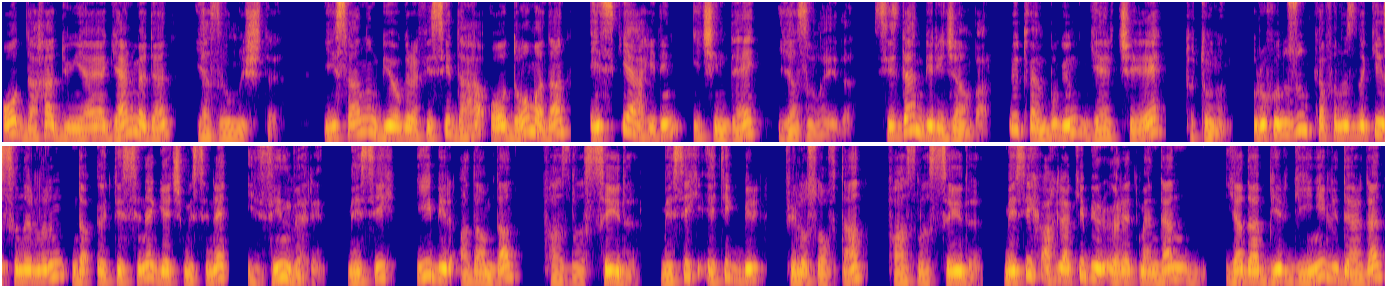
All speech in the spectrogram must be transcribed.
o daha dünyaya gelmeden yazılmıştı. İsa'nın biyografisi daha o doğmadan eski ahidin içinde yazılıydı. Sizden bir ricam var. Lütfen bugün gerçeğe tutunun. Ruhunuzun kafanızdaki sınırların da ötesine geçmesine izin verin. Mesih iyi bir adamdan fazlasıydı. Mesih etik bir filozoftan fazlasıydı. Mesih ahlaki bir öğretmenden ya da bir dini liderden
